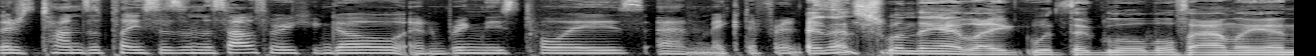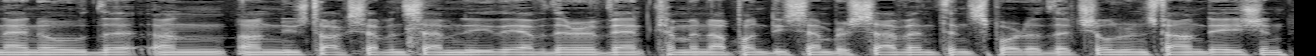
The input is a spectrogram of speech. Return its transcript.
there's tons of places in the south where you can go and bring these toys and make a difference. And that's one thing I like with the global family. And I know that on, on News Talk 770, they have their event coming up on December 7th in support of the Children's Foundation.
